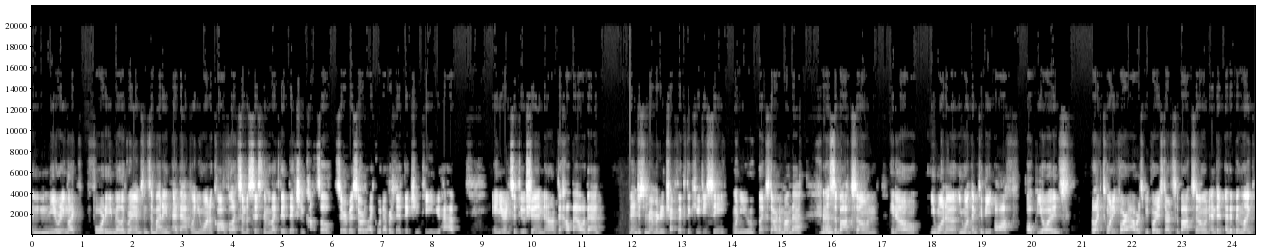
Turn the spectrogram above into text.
nearing like 40 milligrams in somebody, at that point, you want to call for like some assistance like the addiction consult service or like whatever the addiction team you have in your institution um, to help out with that. And just remember to check like the QTC when you like start them on that. Mm-hmm. And then Suboxone, you know, you want to, you want them to be off opioids for like 24 hours before you start Suboxone. And there, have been like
